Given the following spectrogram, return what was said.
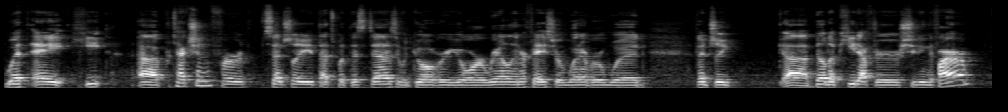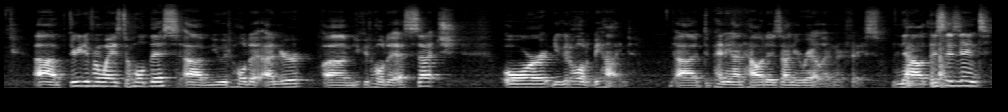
with a heat uh, protection for essentially that's what this does. It would go over your rail interface or whatever would eventually uh, build up heat after shooting the firearm. Um, three different ways to hold this. Um, you would hold it under, um, you could hold it as such, or you could hold it behind, uh, depending on how it is on your rail interface. Now, this isn't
